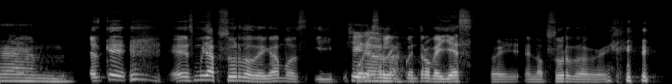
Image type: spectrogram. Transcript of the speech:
Am, Es que es muy absurdo, digamos, y sí, por eso le encuentro belleza, güey, en lo absurdo, güey.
